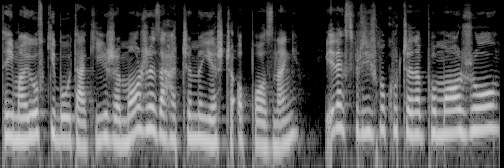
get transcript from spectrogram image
tej majówki był taki, że może zahaczymy jeszcze o Poznań. Jednak stwierdziliśmy, kurczę, no po morzu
